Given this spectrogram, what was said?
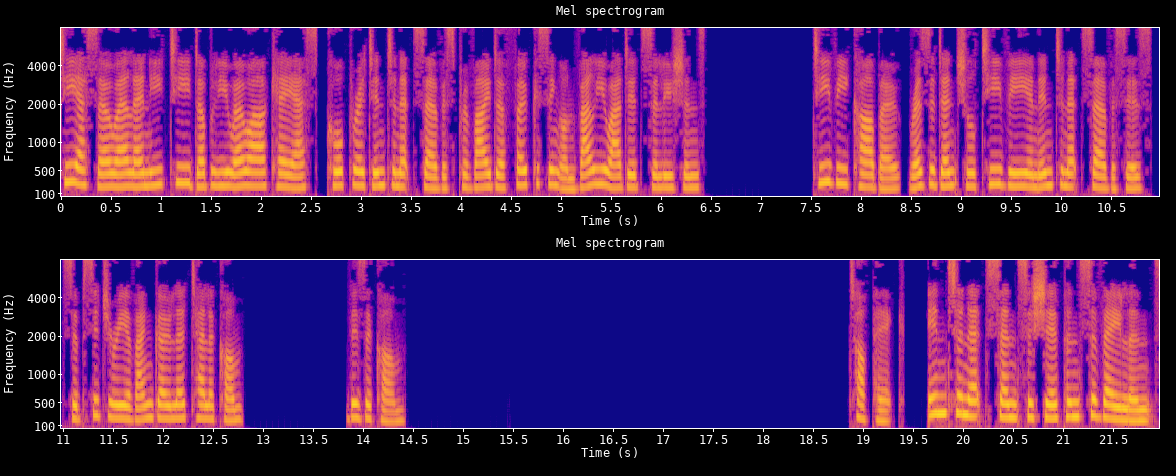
TSOLNETWORKS – corporate Internet service provider focusing on value-added solutions. TV Cabo – residential TV and Internet services, subsidiary of Angola Telecom Visacom Topic: Internet censorship and surveillance.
